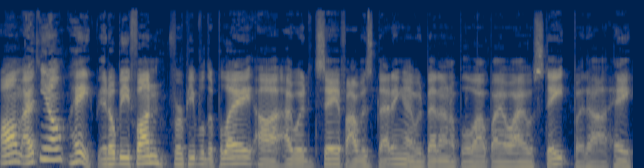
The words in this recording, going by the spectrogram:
Um, I you know, hey, it'll be fun for people to play. Uh, I would say if I was betting, I would bet on a blowout by Ohio State. But uh, hey,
